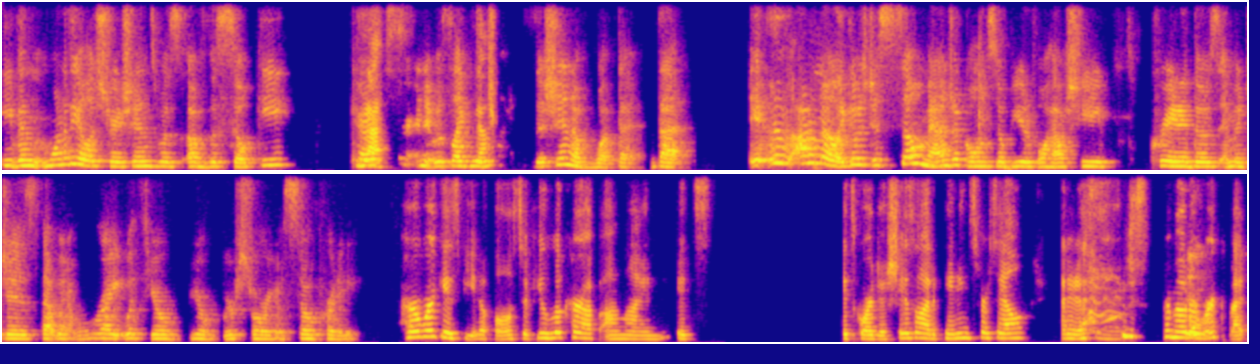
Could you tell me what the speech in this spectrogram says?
even one of the illustrations was of the selkie character yes. and it was like the yeah. transition of what that that it was, I don't know, like it was just so magical and so beautiful how she created those images that went right with your your your story. It was so pretty. Her work is beautiful. So if you look her up online, it's it's gorgeous. She has a lot of paintings for sale. I don't know, mm. just promote her work, but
